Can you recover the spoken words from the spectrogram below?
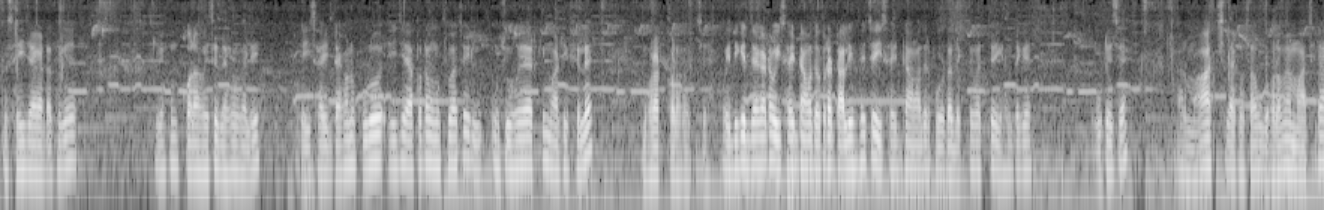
তো সেই জায়গাটা থেকে কীরকম করা হয়েছে দেখো খালি। এই সাইডটা এখনও পুরো এই যে এতটা উঁচু আছে উঁচু হয়ে আর কি মাটি ফেলে ভরাট করা হচ্ছে। ওই দিকের জায়গাটা, ওই সাইডটা আমাদের যতটা টালি হয়েছে, এই সাইডটা আমাদের পুরোটা দেখতে পাচ্ছে, এইখান থেকে উঠেছে। আর মাছ দেখো সব গরমে মাছরা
